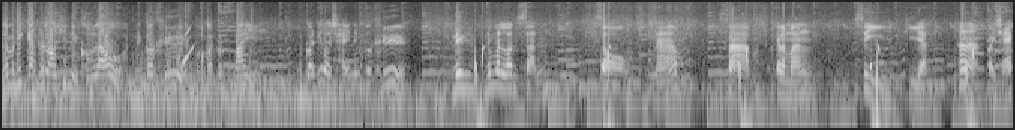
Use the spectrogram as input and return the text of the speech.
แล้วมาที่การทดลองที่หนึ่งของเรา นั่นก็คือมังกรพ่นไฟ อุปกรณ์ที่เราใช้นั่นก็คือ 1. น้ำมันลอนสัน 2. น้ำ 3. กระมัง 4. เทียน 5. ไฟแช็ก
